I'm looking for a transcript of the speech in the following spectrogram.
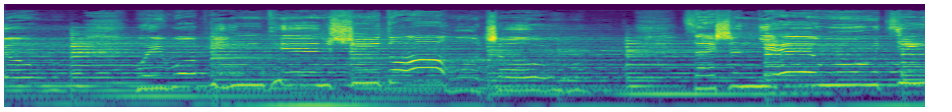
忧，为我平添许多愁，在深夜无尽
